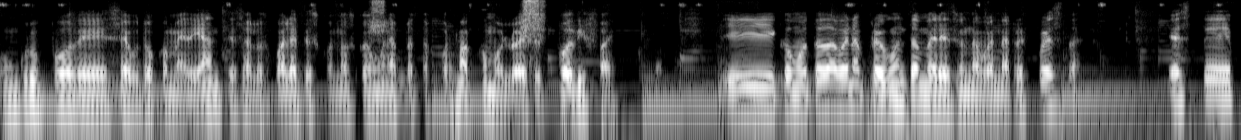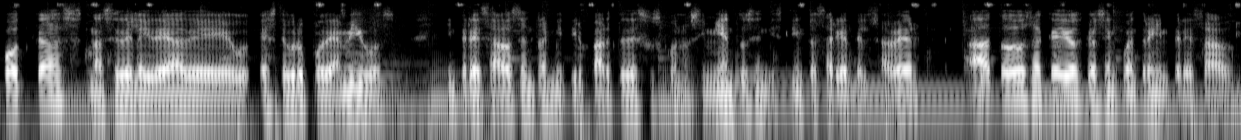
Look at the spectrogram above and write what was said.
un grupo de pseudocomediantes a los cuales desconozco en una plataforma como lo es Spotify. Y como toda buena pregunta merece una buena respuesta. Este podcast nace de la idea de este grupo de amigos interesados en transmitir parte de sus conocimientos en distintas áreas del saber a todos aquellos que se encuentren interesados.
